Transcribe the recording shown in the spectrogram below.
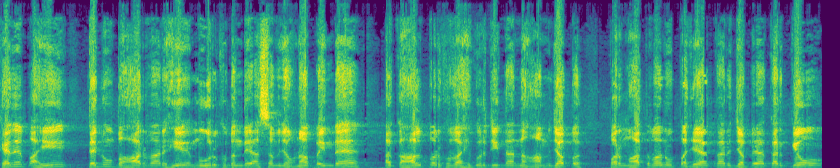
ਕਹਿੰਦੇ ਭਾਈ, ਤੈਨੂੰ ਬਾਰ-ਬਾਰ ਹੇ ਮੂਰਖ ਬੰਦਿਆ ਸਮਝਾਉਣਾ ਪੈਂਦਾ ਅਕਾਲ ਪੁਰਖ ਵਾਹਿਗੁਰੂ ਜੀ ਦਾ ਨਾਮ ਜਪ, ਪਰਮਾਤਮਾ ਨੂੰ ਭਜਿਆ ਕਰ, ਜਪਿਆ ਕਰ, ਕਿਉਂ?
